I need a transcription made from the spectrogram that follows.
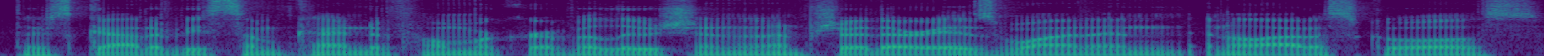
there's got to be some kind of homework revolution, and I'm sure there is one in, in a lot of schools.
